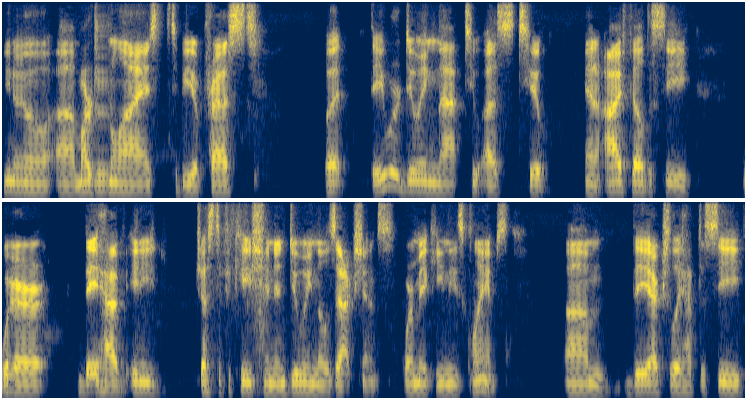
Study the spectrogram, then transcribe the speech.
you know, uh, marginalized, to be oppressed, but they were doing that to us too. And I fail to see where they have any justification in doing those actions or making these claims. Um, they actually have to see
